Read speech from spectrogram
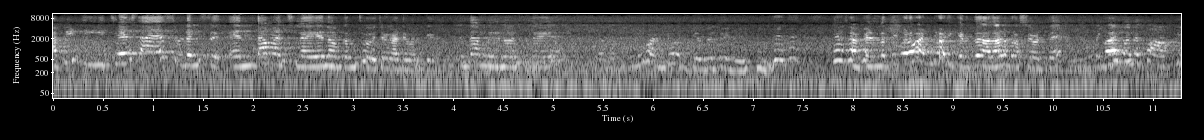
അപ്പൊ ഈ ടീച്ചേഴ്സ് ആയ സ്റ്റുഡൻസ് എന്താ മനസ്സിലായേ നമുക്കൊന്ന് ചോദിച്ചോ കാട്ടി ഇവർക്ക്. എന്താ അമ്മയെന്ന് മനസ്സിലായേ? വണ്ടി വെള്ളത്തിൽ കൂടെ വണ്ടി ഓടിക്കരുത്. അതാണ് പ്രശ്നം ഇവിടുത്തെ. പാർക്ക്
